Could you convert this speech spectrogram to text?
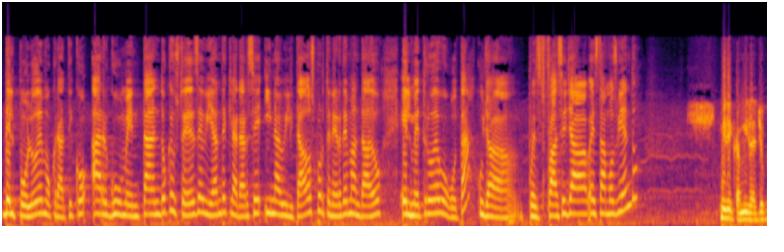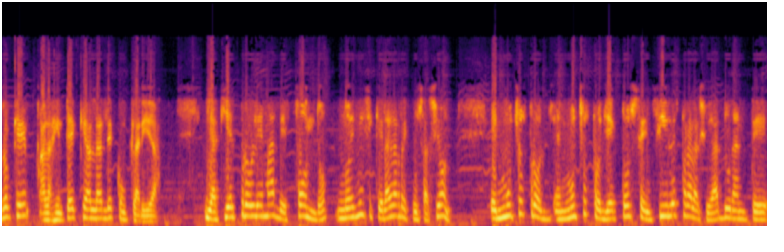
del Polo Democrático, argumentando que ustedes debían declararse inhabilitados habilitados por tener demandado el metro de Bogotá, cuya pues fase ya estamos viendo? Mire Camila, yo creo que a la gente hay que hablarle con claridad. Y aquí el problema de fondo no es ni siquiera la recusación. En muchos, en muchos proyectos sensibles para la ciudad durante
